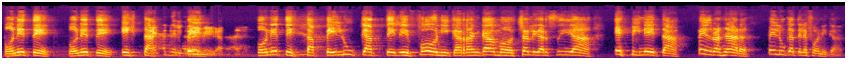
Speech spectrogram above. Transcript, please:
Ponete, ponete esta, remera, ponete esta peluca telefónica. Arrancamos. Charlie García, Espineta, Pedro Aznar, peluca telefónica.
